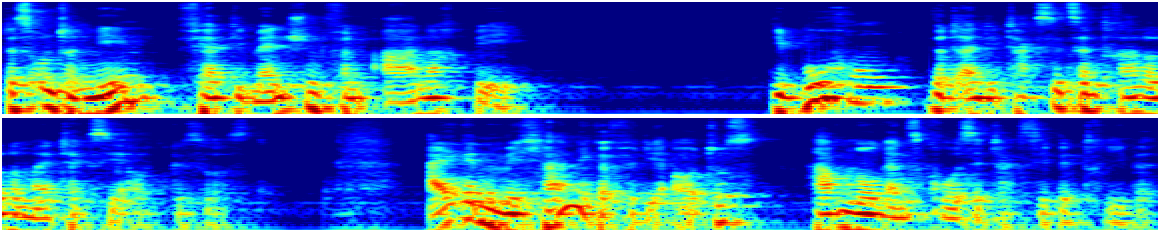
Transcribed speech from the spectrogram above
Das Unternehmen fährt die Menschen von A nach B. Die Buchung wird an die Taxizentrale oder MyTaxi outgesourced. Eigene Mechaniker für die Autos haben nur ganz große Taxibetriebe,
